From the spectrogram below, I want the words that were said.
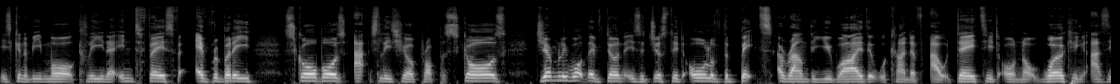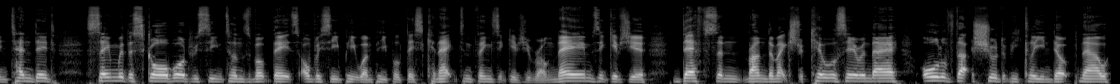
it's going to be more cleaner interface for everybody. Scoreboards actually show proper scores. Generally, what they've done is adjusted all of the bits around the UI that were kind of outdated or not working as intended. Same with the scoreboard, we've seen tons of updates. Obviously, when people disconnect and things, it gives you wrong names, it gives you deaths and random extra kills here and there. All of that should be cleaned up now.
